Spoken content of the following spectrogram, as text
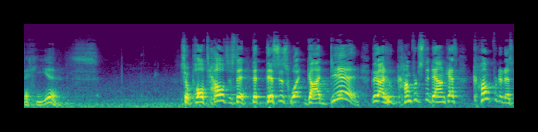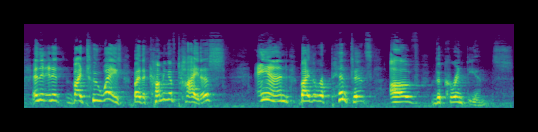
that he is. So Paul tells us that, that this is what God did. The God who comforts the downcast comforted us. And then in it by two ways by the coming of Titus and by the repentance of the Corinthians.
